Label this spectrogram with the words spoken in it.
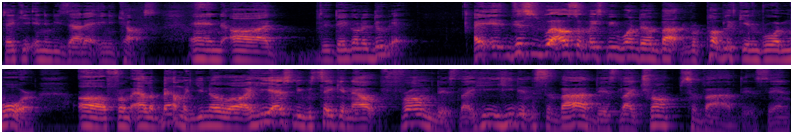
Take your enemies out at any cost, and uh, they're gonna do that. It, this is what also makes me wonder about Republican Roy Moore uh, from Alabama. You know, uh, he actually was taken out from this. Like he he didn't survive this. Like Trump survived this, and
